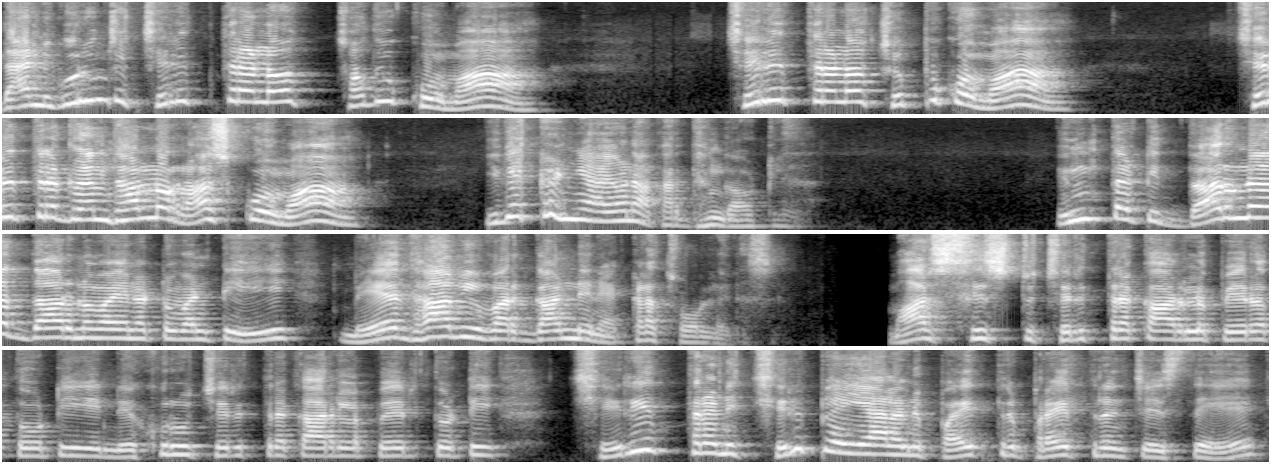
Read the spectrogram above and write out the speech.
దాని గురించి చరిత్రలో చదువుకోమా? చరిత్రలో చెప్పుకోమా? చరిత్ర గ్రంథాల్లో రాసుకోమా? ఇదెక్కడ న్యాయం నాకు అర్థం కావట్లేదు. ఇంతటి దారుణ దారుణమైనటువంటి మేధావి వర్గాన్ని నేను ఎక్కడ చూడలేదు అసలు. మార్క్సిస్ట్ చరిత్రకారుల పేరుతోటి నెహ్రూ చరిత్రకారుల పేరుతోటి చరిత్రని చెరిపేయాలని ప్రయత్న ప్రయత్నం చేస్తే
